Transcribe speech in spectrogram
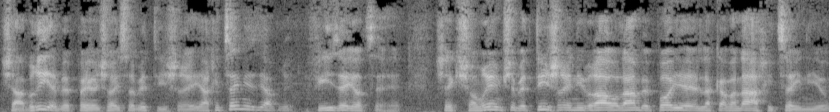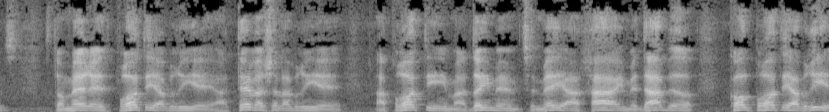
שהבריאה בפועל שויסו בתשרי, החיצייני זה הבריאה. לפי זה יוצא שכשאומרים שבתשרי נברא העולם בפועל, הכוונה החיצייניוס, זאת אומרת פרוטי הבריאה, הטבע של הבריאה, הפרוטים, הדוימם, צמח, חי, מדבר, כל פרוטי הבריאה.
